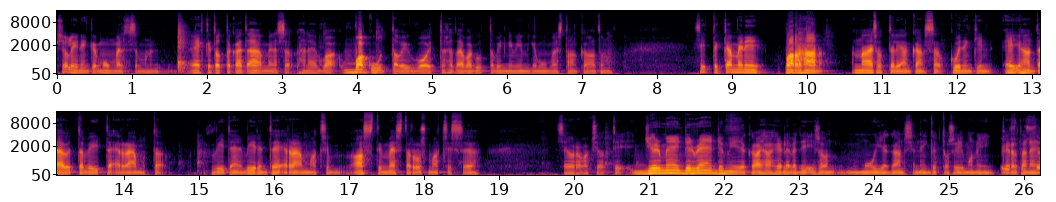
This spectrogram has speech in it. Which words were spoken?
Se oli niin mun mielestä semmoinen, ehkä totta kai tähän mennessä hänen va- vakuuttavin voittonsa tai vakuuttavin nimi, mikä mun mielestä on kaatunut. Sitten meni parhaan naisottelijan kanssa kuitenkin, ei ihan täyttä viittä erää, mutta viiteen, viidenteen erään matsin asti mestaruusmatsissa ja seuraavaksi otti Jermaine de Randomi, joka on ihan helvetin ison muija kanssa, niin tosi monikertainen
